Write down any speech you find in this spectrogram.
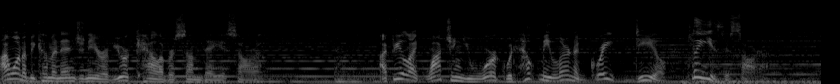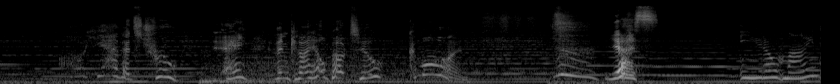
I want to become an engineer of your caliber someday, Isara. I feel like watching you work would help me learn a great deal. Please, Isara. Oh, yeah, that's true. Hey, then can I help out too? Come on. yes. You don't mind?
